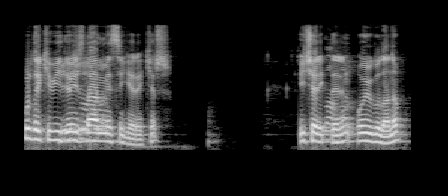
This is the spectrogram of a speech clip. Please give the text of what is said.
Buradaki video Birinci izlenmesi gerekir. İçeriklerin Tamam. uygulanıp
